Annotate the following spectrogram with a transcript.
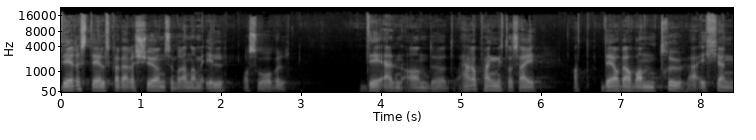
Deres del skal være sjøen som brenner med ild og svovel. Det er den annen død. Og her er poenget mitt å si at det å være vantru er ikke en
